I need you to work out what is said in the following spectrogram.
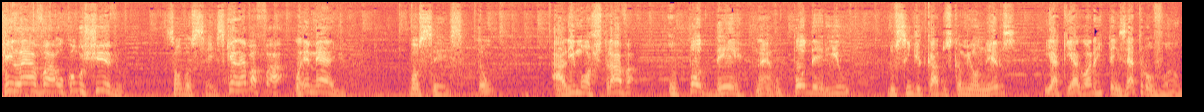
Quem leva o combustível são vocês. Quem leva o remédio, vocês. Então, ali mostrava o poder, né? O poderio do Sindicato dos Caminhoneiros. E aqui agora a gente tem Zé Trovão.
